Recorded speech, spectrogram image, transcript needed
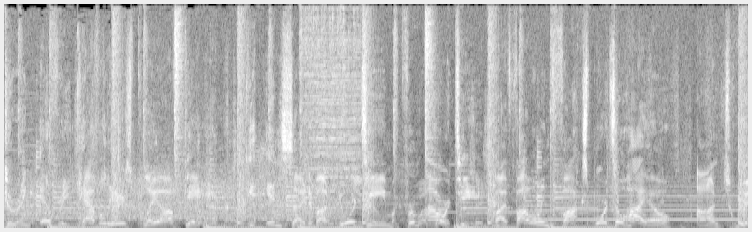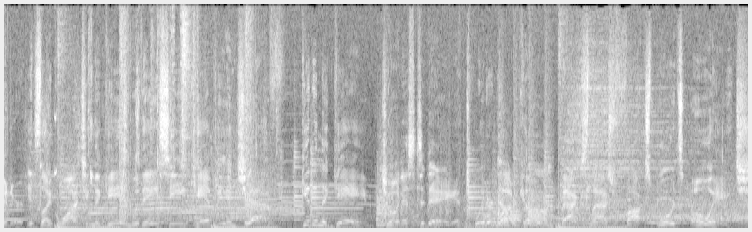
during every Cavaliers playoff game. Get insight about your team from our team by following Fox Sports Ohio on Twitter. It's like watching the game with AC, Campy, and Jeff. Get in the game. Join us today at twitter.com backslash Fox Sports OH.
